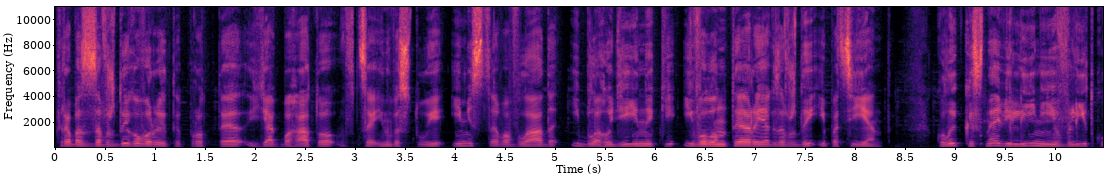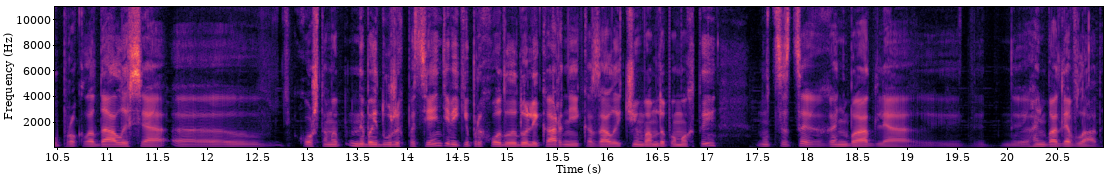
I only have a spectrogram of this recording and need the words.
треба завжди говорити про те, як багато в це інвестує і місцева влада, і благодійники, і волонтери, як завжди, і пацієнти. коли кисневі лінії влітку прокладалися е, коштами небайдужих пацієнтів, які приходили до лікарні і казали, чим вам допомогти. Ну, це, це ганьба для е, ганьба для влади.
